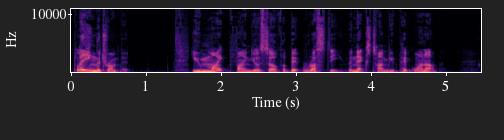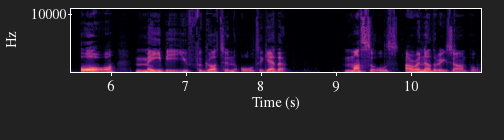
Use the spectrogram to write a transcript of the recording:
playing the trumpet. You might find yourself a bit rusty the next time you pick one up, or maybe you've forgotten altogether. Muscles are another example.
